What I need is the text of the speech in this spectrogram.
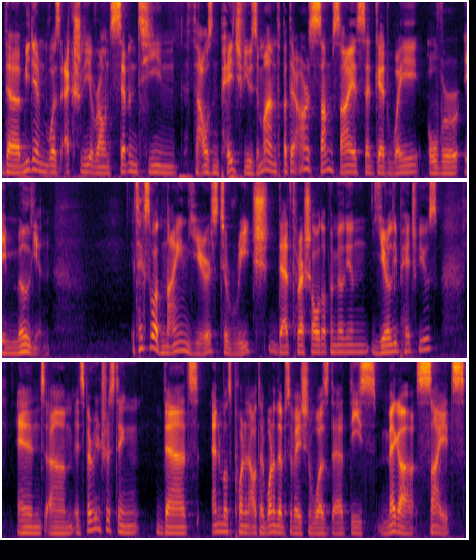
The median was actually around 17,000 page views a month, but there are some sites that get way over a million. It takes about nine years to reach that threshold of a million yearly page views. And um, it's very interesting that Animalz pointed out that one of the observations was that these mega sites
